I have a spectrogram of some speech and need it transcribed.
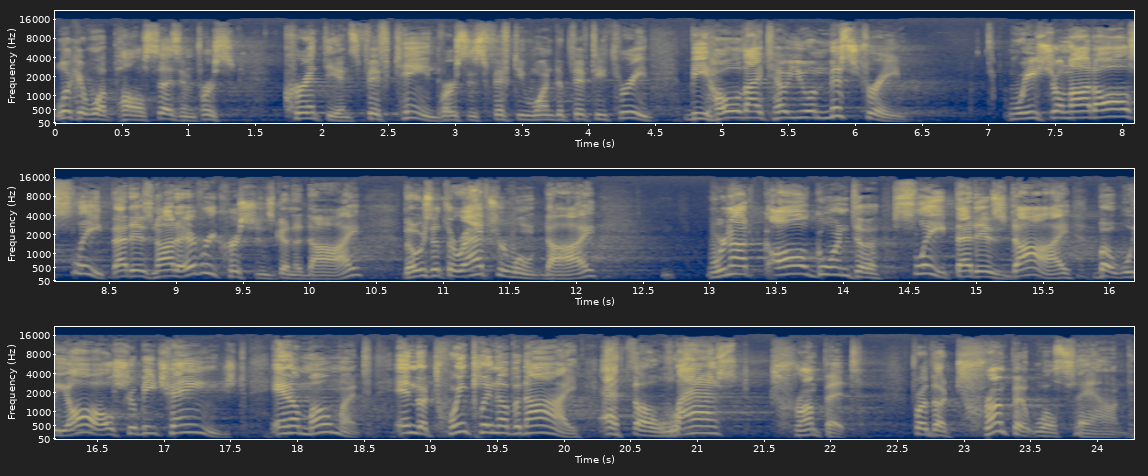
Look at what Paul says in 1 Corinthians 15, verses 51 to 53. Behold, I tell you a mystery. We shall not all sleep. That is, not every Christian's gonna die. Those at the rapture won't die. We're not all going to sleep, that is, die, but we all shall be changed in a moment, in the twinkling of an eye, at the last trumpet. For the trumpet will sound,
